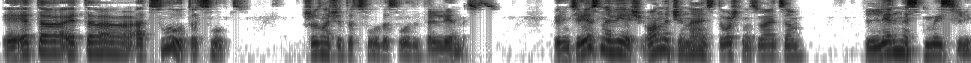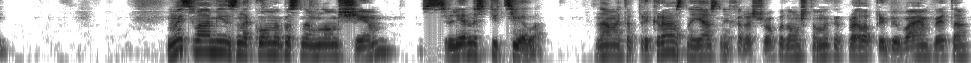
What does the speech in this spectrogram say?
Это, это отслуд, отслуд. Что значит отслуд? Отслуд – это ленность. Теперь интересная вещь. Он начинает с того, что называется ленность мысли. Мы с вами знакомы в основном с чем? С ленностью тела. Нам это прекрасно, ясно и хорошо, потому что мы, как правило, прибиваем в это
